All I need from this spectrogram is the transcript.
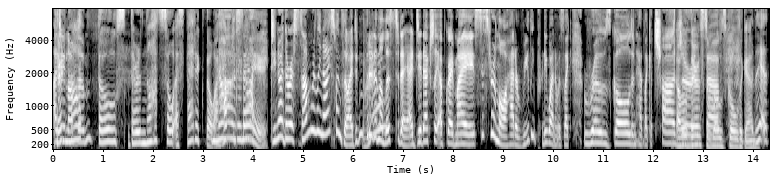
I they're do love not them. those, they're not so aesthetic though, I have to say. not. Do you know there are some really nice ones though? I didn't put it in the list today. I did actually upgrade. My sister-in-law had a really pretty one. It was like rose gold and had like a charger. Oh, there's the rose gold again. If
